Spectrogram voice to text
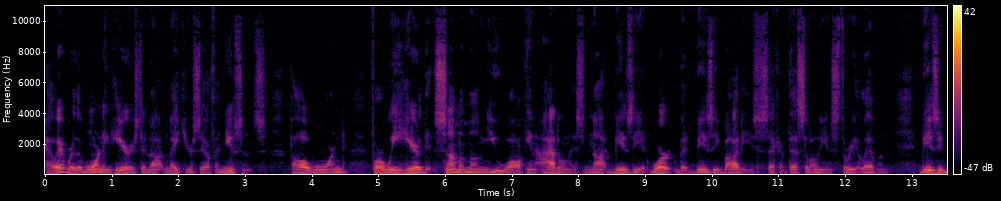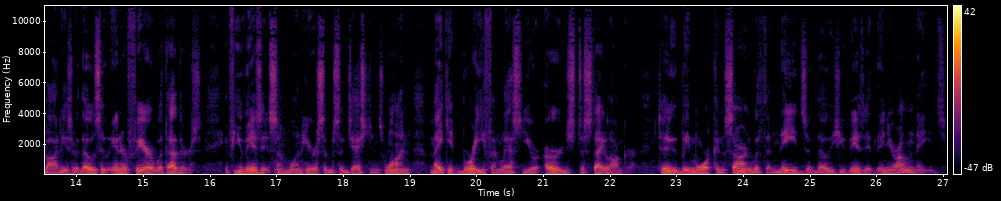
However, the warning here is to not make yourself a nuisance. Paul warned, For we hear that some among you walk in idleness, not busy at work, but busy bodies. 2 Thessalonians 3.11. Busybodies are those who interfere with others. If you visit someone, here are some suggestions. One, make it brief unless you're urged to stay longer. Two, be more concerned with the needs of those you visit than your own needs.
